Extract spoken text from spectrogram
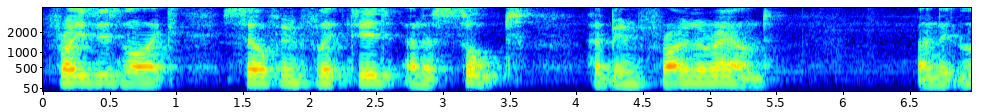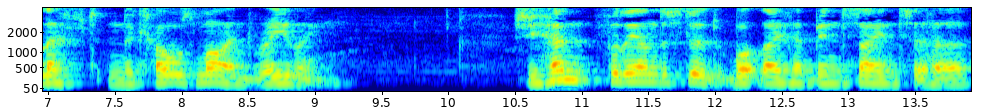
Phrases like self inflicted and assault had been thrown around, and it left Nicole's mind reeling. She hadn't fully understood what they had been saying to her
